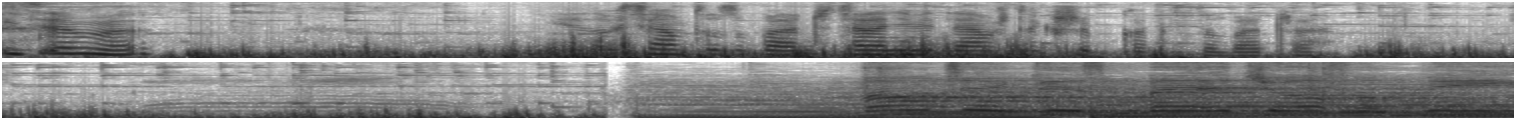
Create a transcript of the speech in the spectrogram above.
idziemy. Jezu, chciałam to zobaczyć, ale nie wiedziałam, że tak szybko to zobaczę. Mama, take this badge off of me.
